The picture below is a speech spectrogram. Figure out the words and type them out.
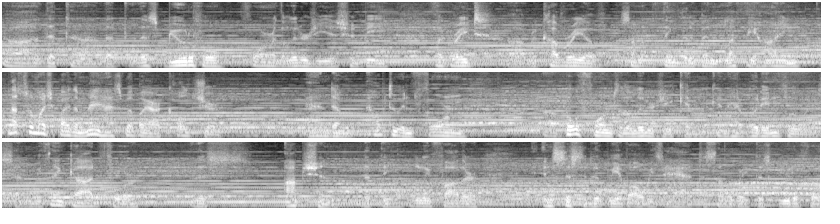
uh, that, uh, that this beautiful form of the liturgy should be a great recovery of some of the things that have been left behind, not so much by the Mass, but by our culture, and um, help to inform uh, both forms of the liturgy can, can have good influence. And we thank God for this option that the Holy Father insisted that we have always had to celebrate this beautiful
